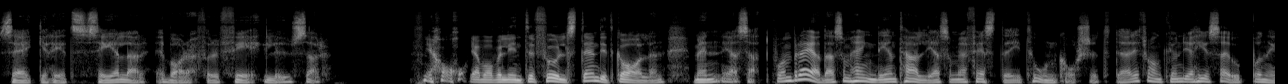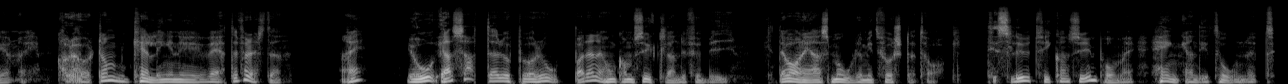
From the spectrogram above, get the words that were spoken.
Säkerhetsselar är bara för feglusar. Ja, jag var väl inte fullständigt galen, men jag satt på en bräda som hängde i en talja som jag fäste i tornkorset. Därifrån kunde jag hissa upp och ner mig. Har du hört om Kellingen i Väte förresten? Nej? Jo, jag satt där uppe och ropade när hon kom cyklande förbi. Det var när jag smorde mitt första tak. Till slut fick hon syn på mig hängande i tornet.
